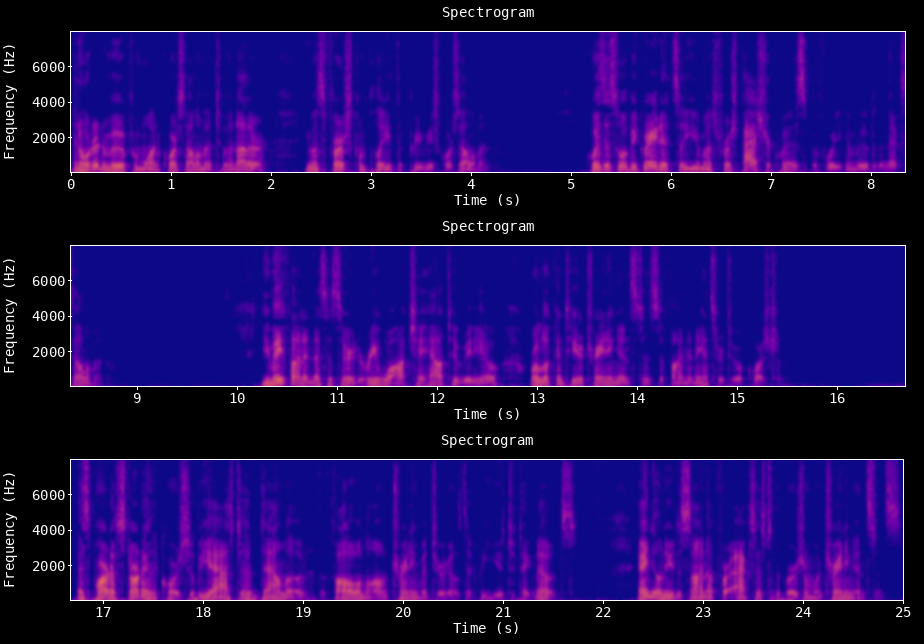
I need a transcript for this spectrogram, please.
In order to move from one course element to another, you must first complete the previous course element. Quizzes will be graded, so you must first pass your quiz before you can move to the next element. You may find it necessary to re-watch a how-to video or look into your training instance to find an answer to a question. As part of starting the course, you'll be asked to download the follow-along training materials that can be used to take notes. And you'll need to sign up for access to the VersionOne training instance.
